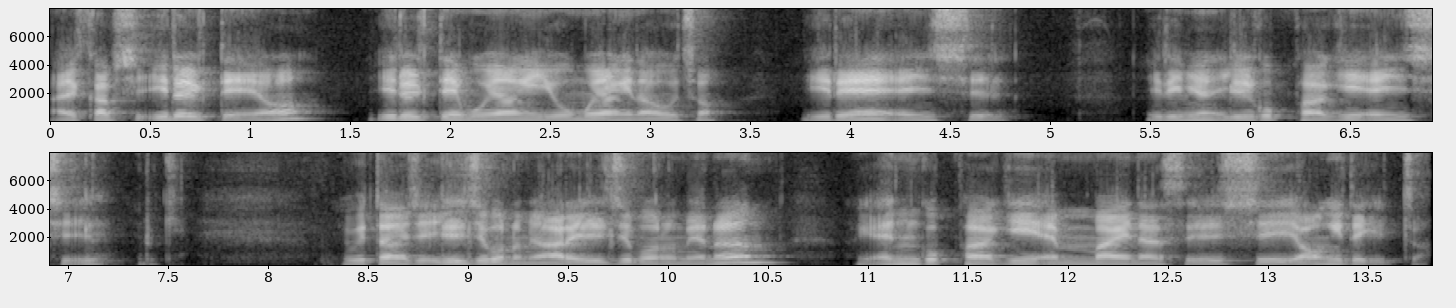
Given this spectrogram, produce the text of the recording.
r 값이 1일 때요. 1일 때 모양이 요 모양이 나오죠. 1에 nc1. 1이면 1 곱하기 nc1 이렇게. 여기다가 이제 1 집어넣으면 아래 1 집어넣으면은 n 곱하기 n-1c 0이 되겠죠.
